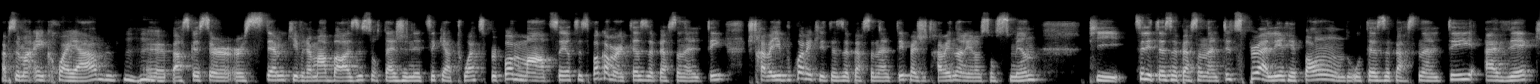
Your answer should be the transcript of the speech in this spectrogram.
absolument incroyable mm-hmm. euh, parce que c'est un, système qui est vraiment basé sur ta génétique à toi. Tu peux pas mentir. C'est pas comme un test de personnalité. Je travaillais beaucoup avec les tests de personnalité parce que j'ai travaillé dans les ressources humaines. Puis, tu sais, les tests de personnalité, tu peux aller répondre aux tests de personnalité avec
